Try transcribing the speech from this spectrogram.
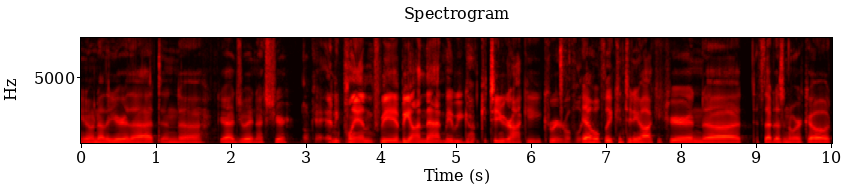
you know another year of that, and uh, graduate next year. Okay. Any plan for beyond that? Maybe continue your hockey career, hopefully. Yeah, hopefully continue hockey career, and uh, if that doesn't work out,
